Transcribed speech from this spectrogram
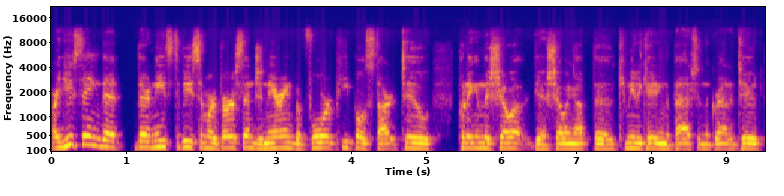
Are you saying that there needs to be some reverse engineering before people start to putting in the show, you know, showing up, the communicating the passion, the gratitude?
